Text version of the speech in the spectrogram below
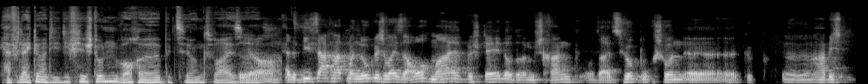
ja, vielleicht immer die, die Vier-Stunden-Woche, beziehungsweise. Ja, also die Sache hat man logischerweise auch mal bestellt oder im Schrank oder als Hörbuch schon, äh, äh, habe ich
